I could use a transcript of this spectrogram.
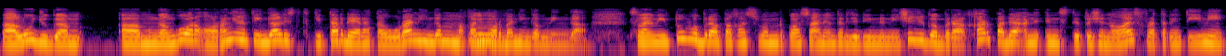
Lalu juga uh, mengganggu orang-orang yang tinggal di sekitar daerah tawuran hingga memakan Mhm. korban hingga meninggal. Selain itu, beberapa kasus pemerkosaan yang terjadi di Indonesia juga berakar pada institutionalized fraternity ini.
